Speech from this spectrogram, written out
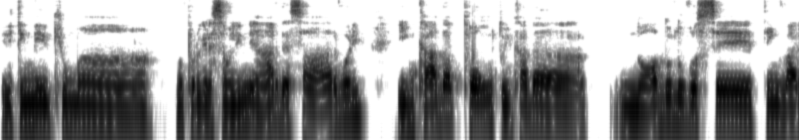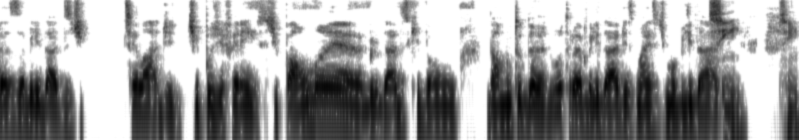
ele tem meio que uma, uma progressão linear dessa árvore, e em cada ponto, em cada nódulo, você tem várias habilidades de, sei lá, de tipos diferentes. Tipo, a uma é habilidades que vão dar muito dano, outra é habilidades mais de mobilidade. Sim, sim.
